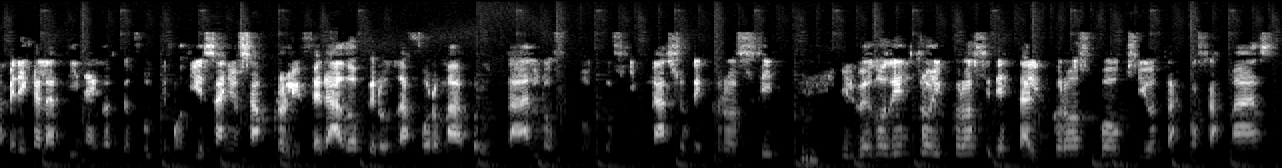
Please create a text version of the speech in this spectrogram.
América Latina, en estos últimos 10 años han proliferado, pero de una forma brutal los, los, gimnasios de CrossFit, y luego dentro del CrossFit está el Crossbox y otras cosas más.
